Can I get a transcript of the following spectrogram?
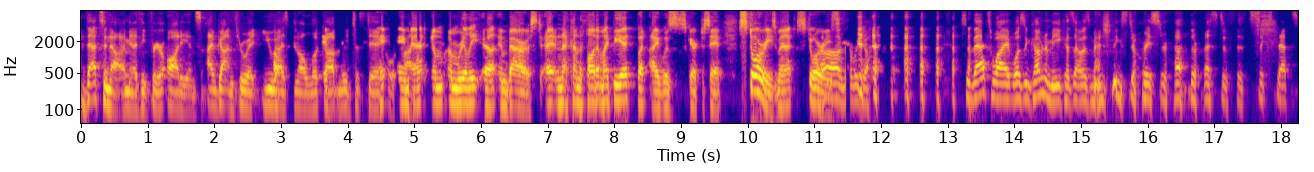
that's enough. I mean, I think for your audience, I've gotten through it. You oh, guys can all look up Made to Stick. Hey, hey Matt, I'm, I'm really uh, embarrassed. And I kind of thought it might be it, but I was scared to say it. Stories, Matt, stories. Oh, there we go. so that's why it wasn't coming to me because I was mentioning stories throughout the rest of the success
